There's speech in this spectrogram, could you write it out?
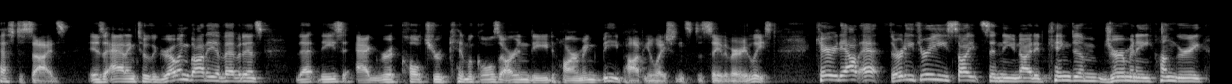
pesticides is adding to the growing body of evidence that these agriculture chemicals are indeed harming bee populations, to say the very least. Carried out at 33 sites in the United Kingdom, Germany, Hungary,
